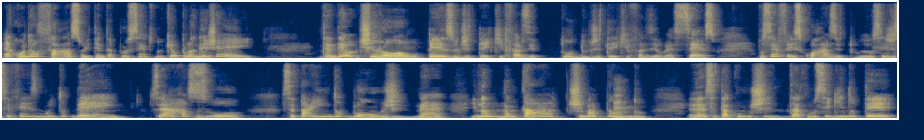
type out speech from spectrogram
é quando eu faço 80% do que eu planejei. Entendeu? Tirou uhum. o peso de ter que fazer tudo, de ter que fazer o excesso. Você fez quase tudo, ou seja, você fez muito bem. Você arrasou. Você tá indo longe, né? E não, não tá te matando. É, você tá, com, tá conseguindo ter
